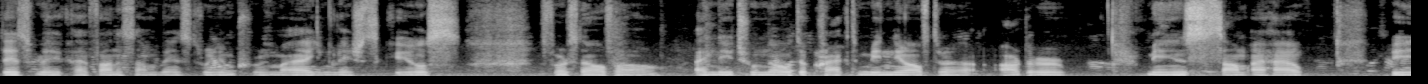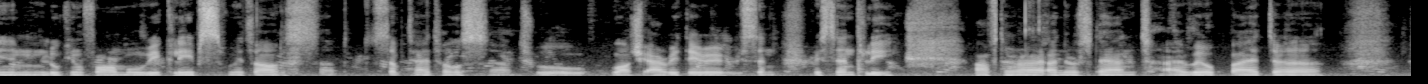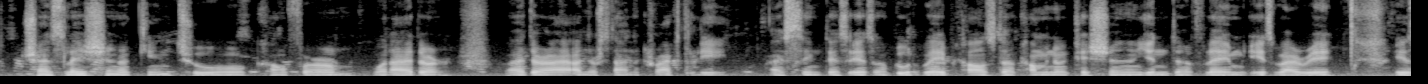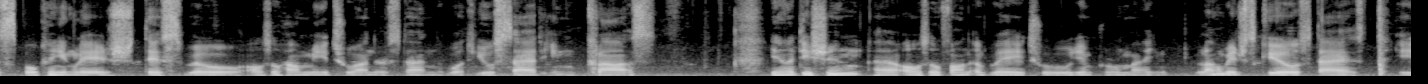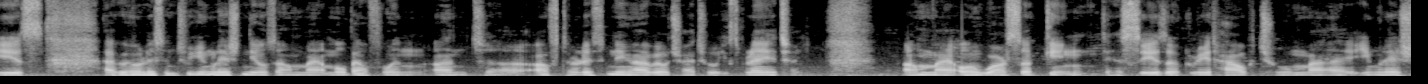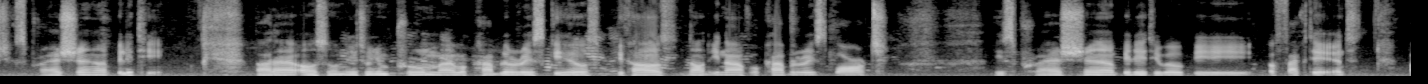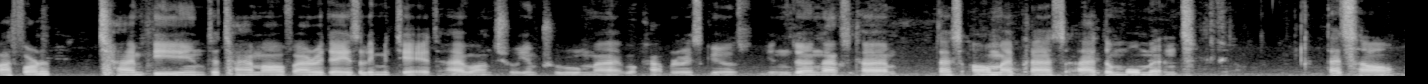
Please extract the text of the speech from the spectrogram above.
This week I found some ways to improve my English skills. First of all, I need to know the correct meaning of the other means. Some I have been looking for movie clips without sub subtitles uh, to watch every day recent recently. After I understand, I will buy the translation again to confirm whether whether I understand correctly. I think this is a good way because the communication in the film is very is spoken English. This will also help me to understand what you said in class. In addition, I also found a way to improve my language skills that is I will listen to English news on my mobile phone and uh, after listening I will try to explain it on my own words again. This is a great help to my English expression ability. But I also need to improve my vocabulary skills because not enough vocabulary support expression ability will be affected. But for the time being, the time of every day is limited. I want to improve my vocabulary skills in the next time. That's all my plans at the moment. That's all.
